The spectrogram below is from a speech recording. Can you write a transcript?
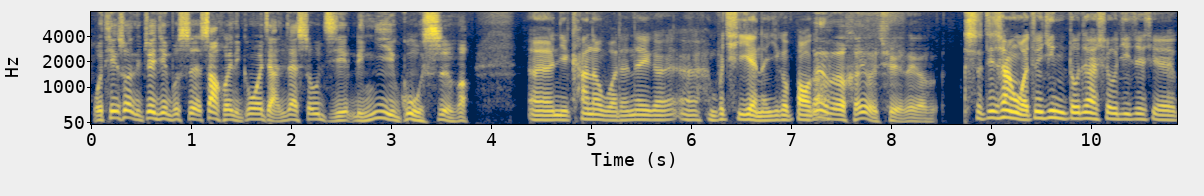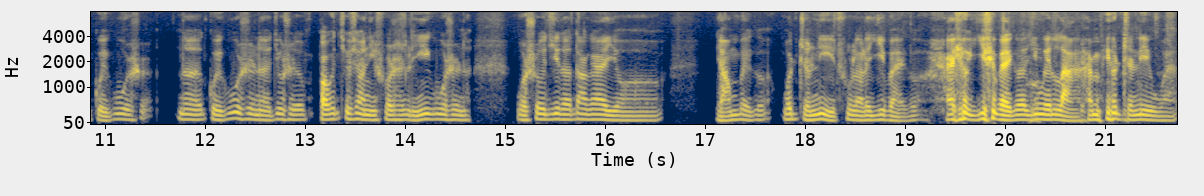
我听说你最近不是上回你跟我讲你在收集灵异故事吗？呃，你看了我的那个呃很不起眼的一个报道，那个很有趣。那个实际上我最近都在收集这些鬼故事。那鬼故事呢，就是包括就像你说的是灵异故事呢，我收集了大概有两百个，我整理出来了一百个，还有一百个因为懒还没有整理完。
